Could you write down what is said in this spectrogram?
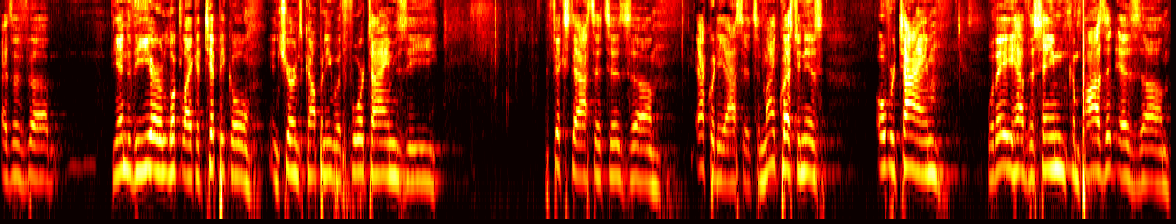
as of uh, the end of the year, looked like a typical insurance company with four times the fixed assets as um, equity assets. And my question is, over time, will they have the same composite as um,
